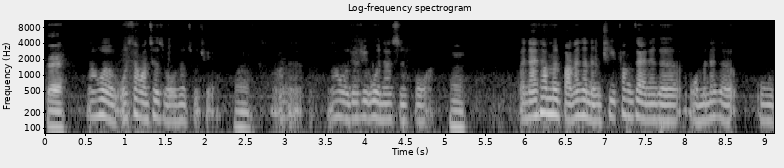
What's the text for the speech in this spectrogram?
对，然后我上完厕所我就出去了，嗯，然后我就去问他师傅啊，嗯，本来他们把那个冷气放在那个我们那个屋，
